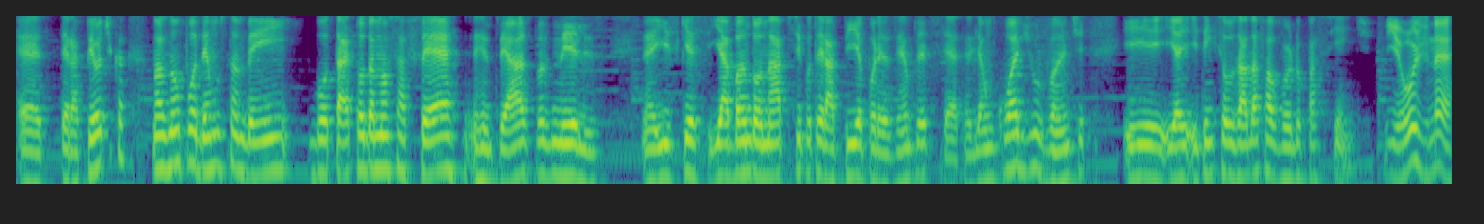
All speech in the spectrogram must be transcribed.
é, terapêutica, nós não podemos também botar toda a nossa fé, entre aspas, neles. Né, e, esquecer, e abandonar a psicoterapia, por exemplo, etc. Ele é um coadjuvante e, e, e, tem que ser usado a favor do paciente. E hoje, né,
